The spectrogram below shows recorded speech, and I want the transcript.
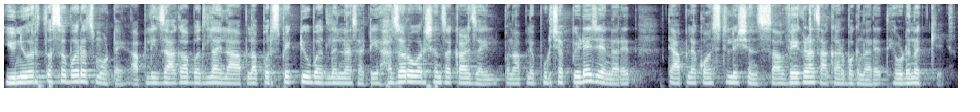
युनिव्हर्स तसं बरंच मोठं आहे. आपली जागा बदलायला आपला पर्स्पेक्टिव्ह बदलण्यासाठी हजारो वर्षांचा काळ जाईल पण आपल्या पुढच्या पिढ्या जे येणार आहेत त्या आपल्या कॉन्स्टिलेशन्सचा वेगळाच आकार बघणार आहेत एवढं नक्की आहे.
